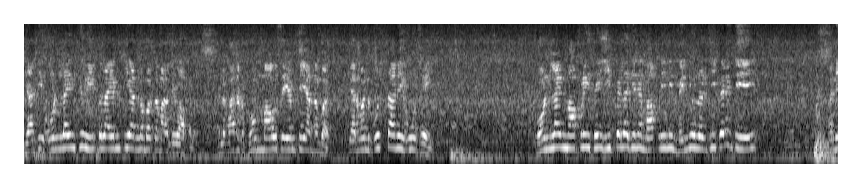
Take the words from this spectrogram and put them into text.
જ્યાંથી ઓનલાઈન થયું એ પેલા એમટીઆર નંબર તમારે દેવા પડે. એટલે પાછળ ફોર્મમાં આવશે એમટીઆર નંબર ત્યારે મને પૂછતા નહીં શું છે ઓનલાઈન માપણી થઈ એ પહેલાં જેને માપણીની મેન્યુઅલ અરજી કરી હતી, અને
